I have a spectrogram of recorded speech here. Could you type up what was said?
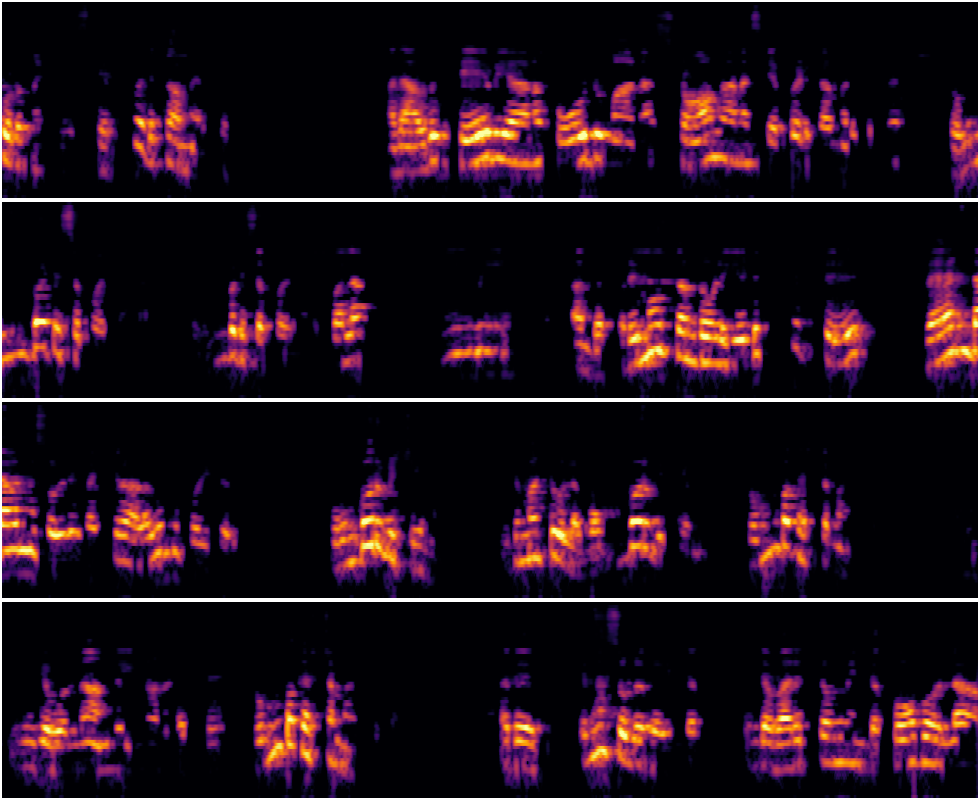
கொடுமைக்கு ஸ்டெப் எடுக்காம இருக்கு அதாவது தேவையான போதுமான ஸ்ட்ராங்கான ஸ்டெப் எடுக்காம இருக்குது ரொம்ப டிசப்பாயின்மெண்ட் ரொம்ப டிசப்பாயின்மெண்ட் இப்பெல்லாம் டிவி அந்த ரிமோட் கண்ட்ரோலை எடுத்துட்டு வேண்டான்னு சொல்லி வைக்கிற அளவுக்கு போயிட்டு இருக்கு. ஒவ்வொரு விஷயமும். இது மட்டும் இல்ல ஒவ்வொரு விஷயமும். ரொம்ப கஷ்டமா இருக்கு. இங்க ஒண்ணு அங்க இன்னொரு இடத்து ரொம்ப கஷ்டமா இருக்குங்க. அது என்ன சொல்றது? இந்த இந்த வருத்தம் இந்த கோபம் எல்லாம்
